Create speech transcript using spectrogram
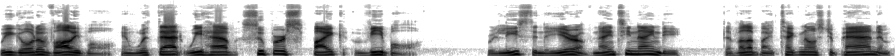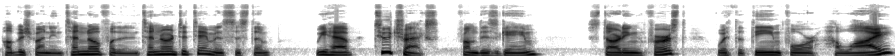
we go to volleyball, and with that, we have Super Spike V Ball. Released in the year of 1990, developed by Technos Japan and published by Nintendo for the Nintendo Entertainment System, we have two tracks from this game, starting first with the theme for Hawaii,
